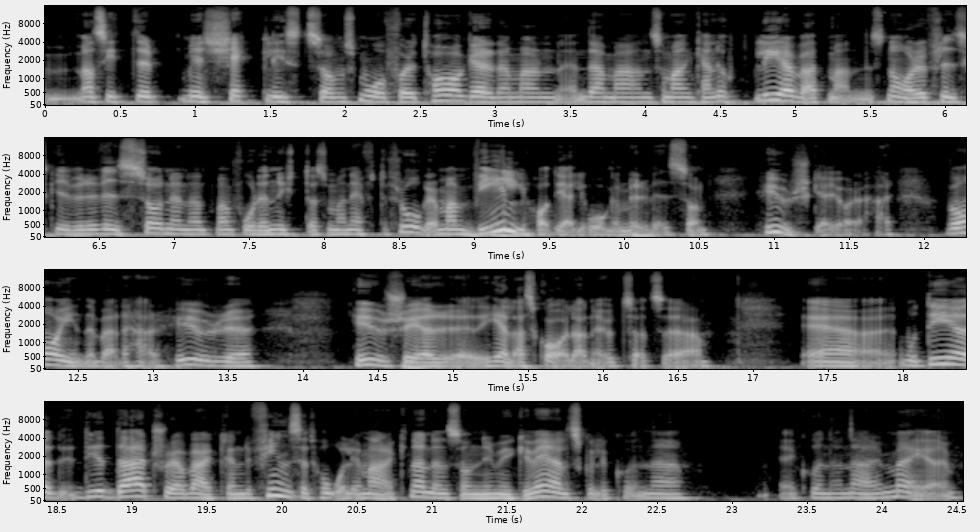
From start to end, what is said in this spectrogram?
man sitter med en checklist som småföretagare där man, där man, som man kan uppleva att man snarare friskriver revisorn än att man får den nytta som man efterfrågar. Man vill ha dialogen med revisorn. Hur ska jag göra det här? Vad innebär det här? Hur, eh, hur ser eh, hela skalan ut så att säga? Eh, och det, det där tror jag verkligen det finns ett hål i marknaden som ni mycket väl skulle kunna, eh, kunna närma er.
